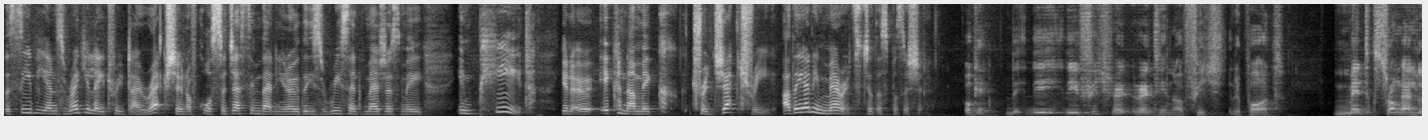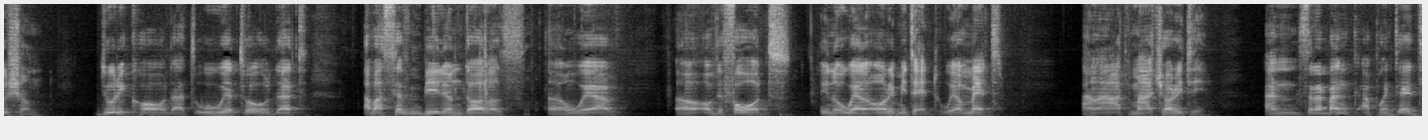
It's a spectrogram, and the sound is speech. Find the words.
the CBN's regulatory direction, of course, suggesting that, you know, these recent measures may impede, you know, economic trajectory. Are there any merits to this position? Okay, the, the, the Fitch rating or Fitch report made strong allusion. Do you recall that we were told that about $7 billion uh, were, uh, of the forwards, you know, were unremitted, were met uh, at maturity. and Central Bank appointed,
